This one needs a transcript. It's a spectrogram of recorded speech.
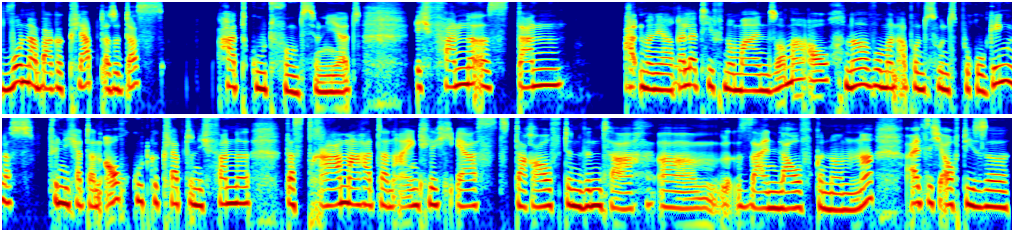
wunderbar geklappt. Also das hat gut funktioniert. Ich fand es dann hat man ja einen relativ normalen Sommer auch, ne, wo man ab und zu ins Büro ging. Das finde ich hat dann auch gut geklappt und ich fand, das Drama hat dann eigentlich erst darauf den Winter ähm, seinen Lauf genommen. Ne? Als ich auch diese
